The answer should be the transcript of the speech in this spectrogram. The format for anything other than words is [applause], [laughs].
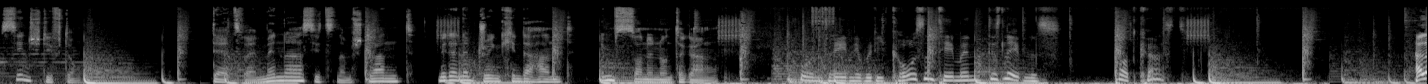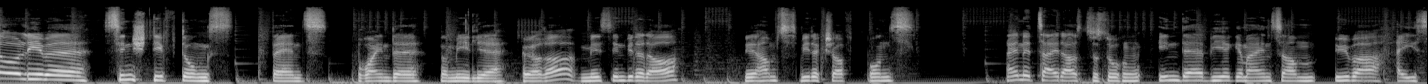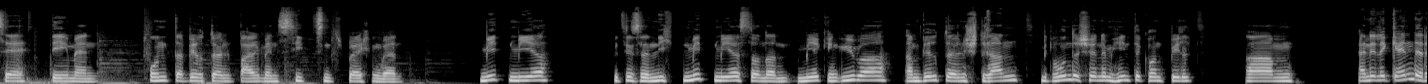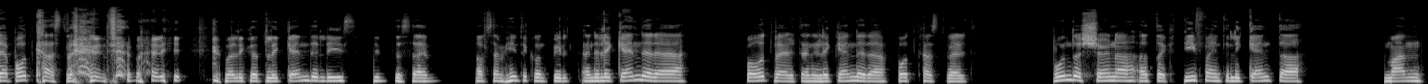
Sinnstiftung. Der zwei Männer sitzen am Strand mit einem Drink in der Hand im Sonnenuntergang. und reden über die großen Themen des Lebens. Podcast. Hallo, liebe Sinnstiftungsfans, Freunde, Familie, Hörer. Wir sind wieder da. Wir haben es wieder geschafft, uns eine Zeit auszusuchen, in der wir gemeinsam über heiße Themen unter virtuellen Palmen sitzend sprechen werden. Mit mir, beziehungsweise nicht mit mir, sondern mir gegenüber am virtuellen Strand mit wunderschönem Hintergrundbild. Ähm, eine Legende der Podcast-Welt, [laughs] weil ich, weil ich gerade Legende lies hinter seinem, auf seinem Hintergrundbild. Eine Legende der Bootwelt, eine Legende der Podcast-Welt. Wunderschöner, attraktiver, intelligenter Mann.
